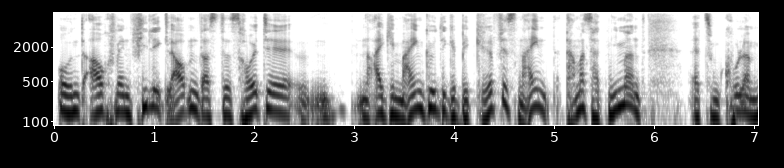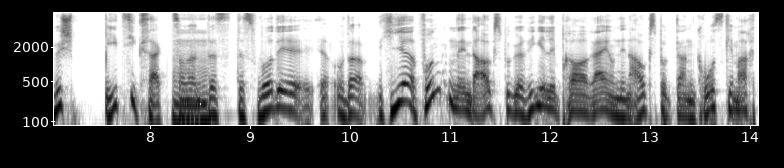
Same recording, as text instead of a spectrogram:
Und auch wenn viele glauben, dass das heute ein allgemeingültiger Begriff ist, nein, damals hat niemand äh, zum Cola-Misch Spezi gesagt, sondern mhm. das, das wurde oder hier erfunden in der Augsburger Riegele Brauerei und in Augsburg dann groß gemacht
